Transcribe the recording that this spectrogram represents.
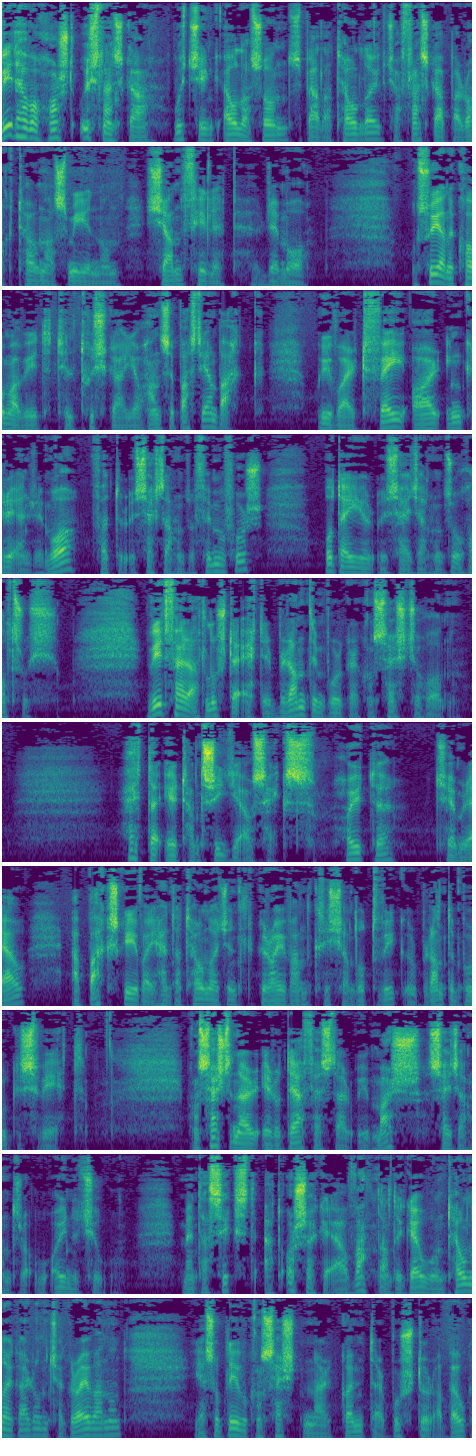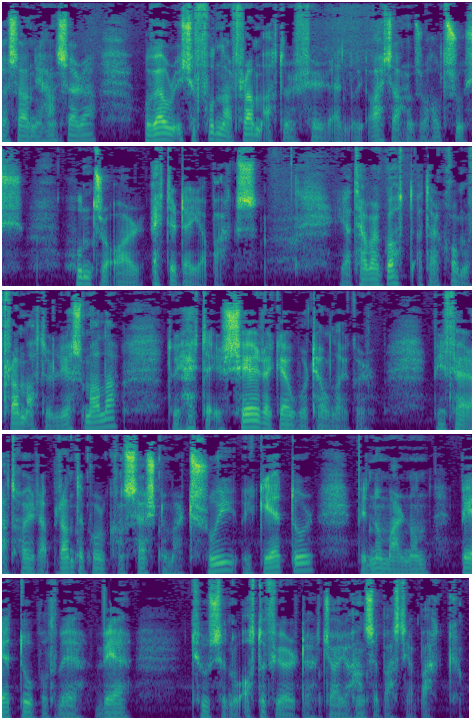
Vi har hørt uslandska Witching Olason spela tånløyg til franska barokktåna smien Jean-Philippe Remo. Og så gjerne koma vi til tyska Johann Sebastian Bach. Vi var tvei år yngre enn Remo, føtter i 1645, og deir i 1650. Vi tfer at lusta etter Brandenburger konsert til hånden. Hetta er tan av seks. Høyte kjemur av a bakskriva i henda tøvnløgjen til grøyvan Christian Ludvig ur Brandenburg i Svet. Konsertinar er og derfestar i mars 1621, men ta sikst at orsake av vantande gauon tøvnløgaren til grøyvanon, ja, så blivu konsertinar gøymdar bostur av baukasan i hansara, og var ikkje funna fram atur fyrir enn i 1800 100 år etter deia baks. Ja, det var godt at det kom fram at du løsmala, du hette er sere gauur tånløyker. Vi fer at høyra Brandenburg konsert nummer 3 i G-dur, vi nummer noen BWV 1048 ja Johann Sebastian Bach.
